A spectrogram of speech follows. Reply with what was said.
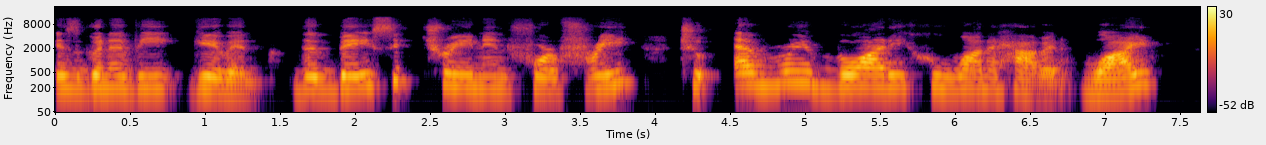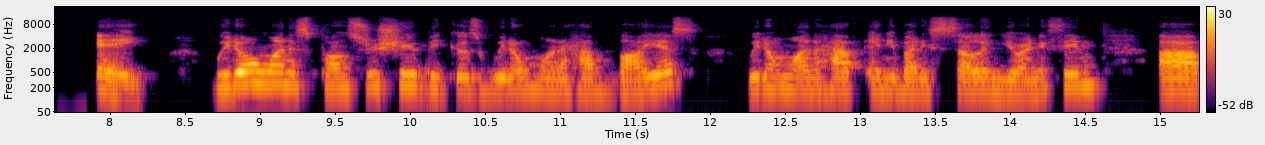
is going to be given the basic training for free to everybody who want to have it. Why? A, we don't want a sponsorship because we don't want to have bias. We don't want to have anybody selling you anything. Uh,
